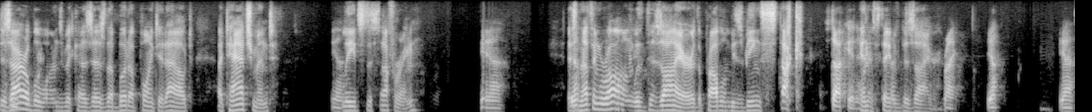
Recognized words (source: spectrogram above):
Desirable ones because, as the Buddha pointed out, attachment Yeah. leads to suffering. Yeah, There's Yeah. nothing wrong with desire. The problem is being stuck stuck in it. in a state of desire. Right. Yeah. Yeah.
